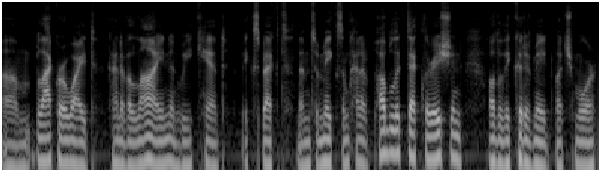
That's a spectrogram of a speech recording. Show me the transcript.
um, black or white kind of a line, and we can't expect them to make some kind of public declaration, although they could have made much more.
